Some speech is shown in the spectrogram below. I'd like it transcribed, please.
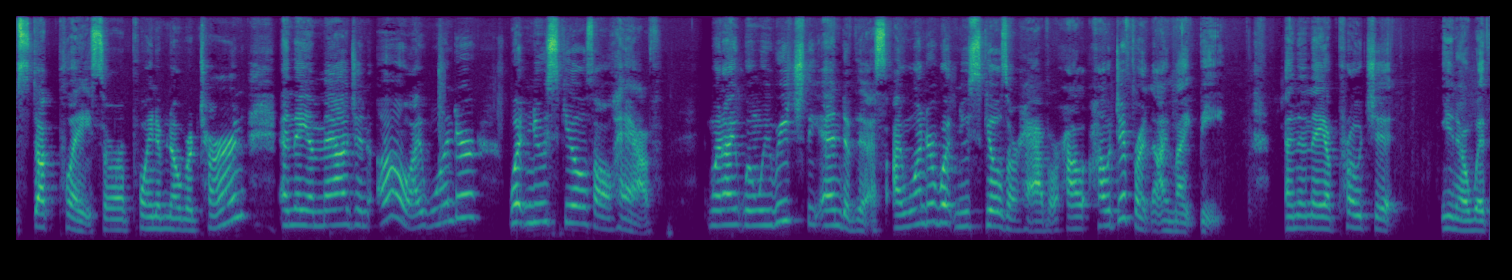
stuck place or a point of no return. And they imagine, oh, I wonder what new skills I'll have. When I when we reach the end of this, I wonder what new skills I have or how, how different I might be. And then they approach it, you know, with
